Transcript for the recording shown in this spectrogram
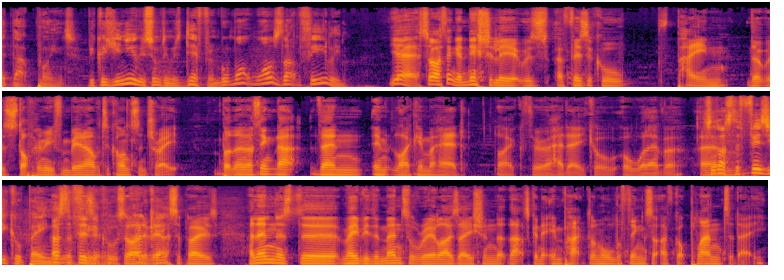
at that point? Because you knew something was different, but what was that feeling? Yeah, so I think initially it was a physical pain that was stopping me from being able to concentrate. But then I think that then, in, like in my head, like through a headache or, or whatever. so that's the um, physical pain. that's the physical feeling. side of it, I suppose. And then there's the maybe the mental realization that that's going to impact on all the things that I've got planned today.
